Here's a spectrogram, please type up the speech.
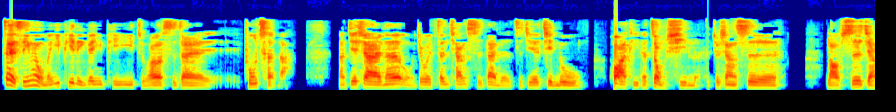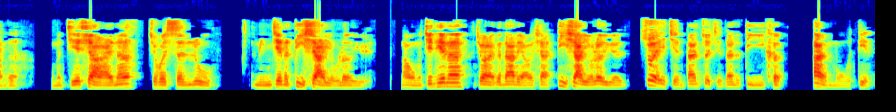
这也是因为我们 EP 零跟 EP 一主要是在铺陈啊。那接下来呢，我们就会真枪实弹的直接进入话题的重心了。就像是老师讲的，我们接下来呢就会深入民间的地下游乐园。那我们今天呢就要来跟大家聊一下地下游乐园最简单、最简单的第一课——按摩店。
